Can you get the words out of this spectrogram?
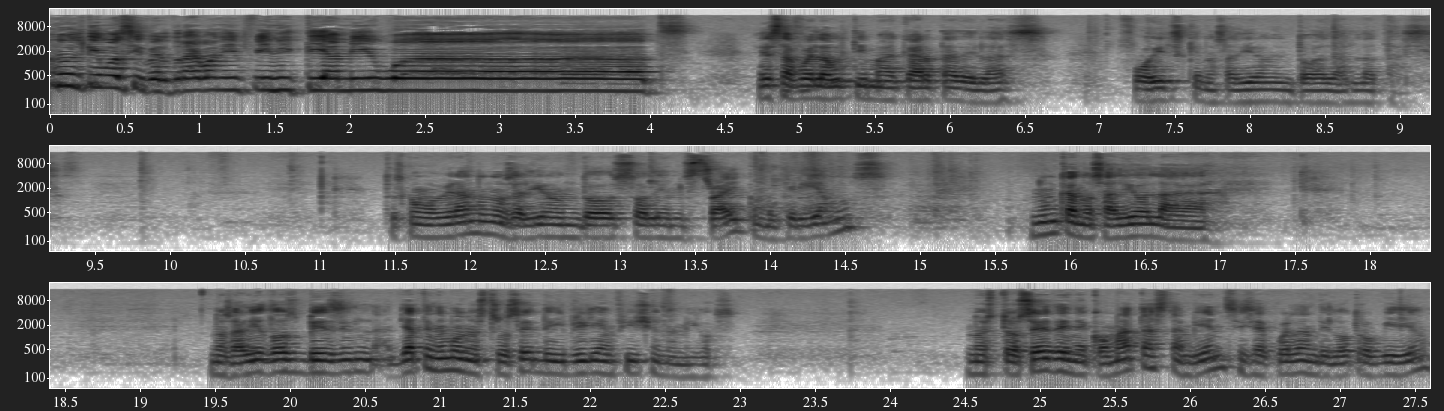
Un último Cyber Dragon Infinity, amigos. Esa fue la última carta de las foils que nos salieron en todas las latas. Entonces, como verán, no nos salieron dos Solemn Strike como queríamos. Nunca nos salió la. Nos salió dos veces. Ya tenemos nuestro set de Brilliant Fusion, amigos. Nuestro set de Necomatas también, si se acuerdan del otro video.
